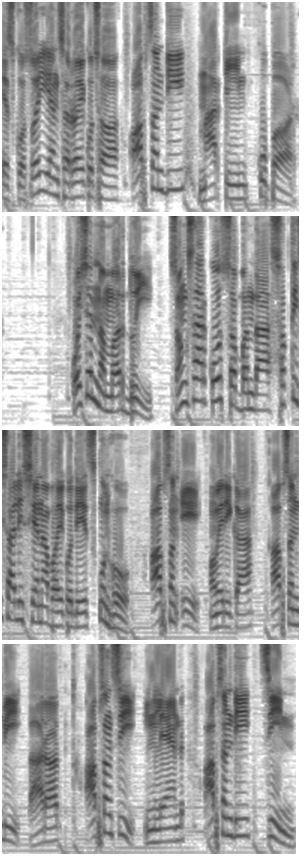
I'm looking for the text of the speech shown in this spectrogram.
यसको सही एन्सर रहेको छ option D Martin Cooper question number दुई। संसारको सबभन्दा शक्तिशाली सेना भएको देश कुन हो? Option A America. Option B Bharat. Option C England. Option D चीन।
